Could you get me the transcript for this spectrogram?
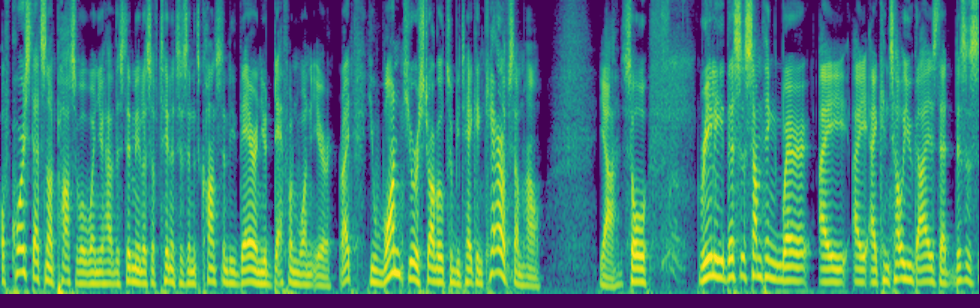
of course, that's not possible when you have the stimulus of tinnitus and it's constantly there and you're deaf on one ear, right? You want your struggle to be taken care of somehow. Yeah. So, really, this is something where I, I, I can tell you guys that this is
